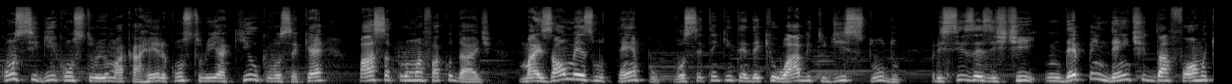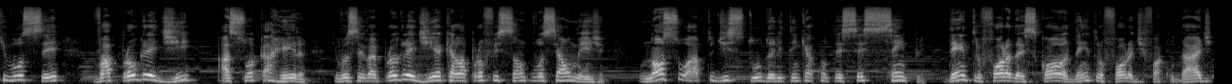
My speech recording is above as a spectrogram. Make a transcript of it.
conseguir construir uma carreira, construir aquilo que você quer, passa por uma faculdade. Mas ao mesmo tempo, você tem que entender que o hábito de estudo precisa existir independente da forma que você vá progredir a sua carreira, que você vai progredir aquela profissão que você almeja. O nosso hábito de estudo ele tem que acontecer sempre, dentro fora da escola, dentro ou fora de faculdade.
